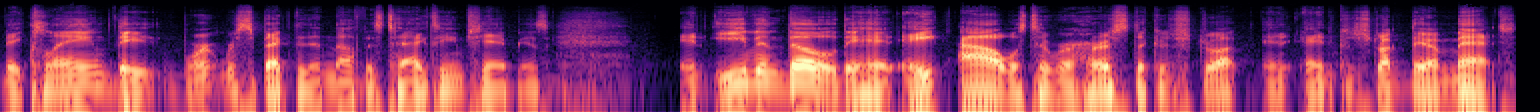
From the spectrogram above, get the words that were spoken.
They claimed they weren't respected enough as tag team champions. And even though they had eight hours to rehearse the construct and, and construct their match,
